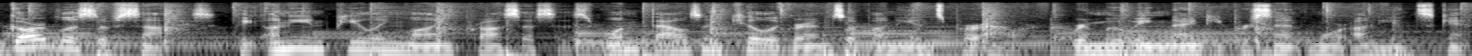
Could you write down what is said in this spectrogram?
Regardless of size, the onion peeling line processes 1,000 kilograms of onions per hour, removing 90% more onion skin.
